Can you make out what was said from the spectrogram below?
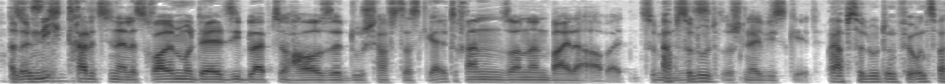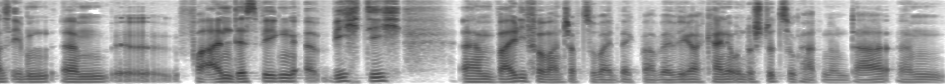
Und also nicht traditionelles Rollenmodell, sie bleibt zu Hause, du schaffst das Geld ran, sondern beide arbeiten, zumindest Absolut. so schnell wie es geht. Absolut. Und für uns war es eben ähm, äh, vor allem deswegen äh, wichtig, ähm, weil die Verwandtschaft so weit weg war, weil wir gar keine Unterstützung hatten. Und da ähm,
